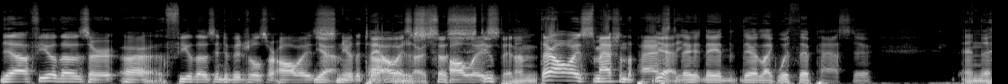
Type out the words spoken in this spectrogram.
Yeah, a few of those are uh, a few of those individuals are always yeah. near the top. They always They're So always, stupid. I'm. They're always smashing the past. Yeah, they they they're like with their pastor and the,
